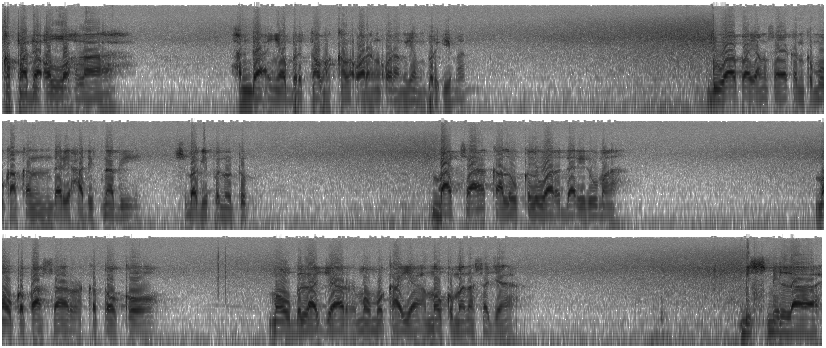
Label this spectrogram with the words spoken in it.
Kepada Allah lah hendaknya bertawakal orang-orang yang beriman. Dua apa yang saya akan kemukakan dari hadis Nabi sebagai penutup baca kalau keluar dari rumah mau ke pasar, ke toko mau belajar, mau mukaya, mau ke mana saja Bismillah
